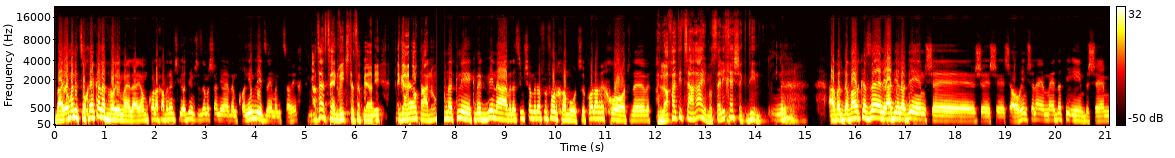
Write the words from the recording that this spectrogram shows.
והיום אני צוחק על הדברים האלה, היום כל החברים שלי יודעים שזה מה שאני אוהב, הם קונים לי את זה אם אני צריך. מה זה הסנדוויץ'? תספר לי, תגרה אותנו. נקניק וגבינה, ולשים שם מלפפון חמוץ, וכל הריחות, ו... אני לא אכלתי צהריים, עושה לי חשק, דין. אבל דבר כזה ליד ילדים ש... ש... ש... שההורים שלהם דתיים, ושהם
